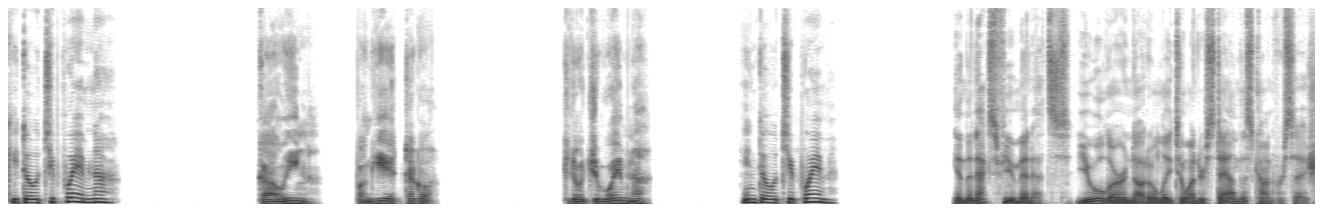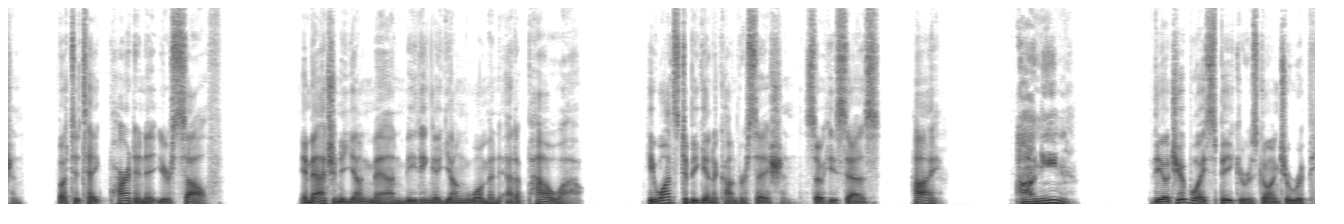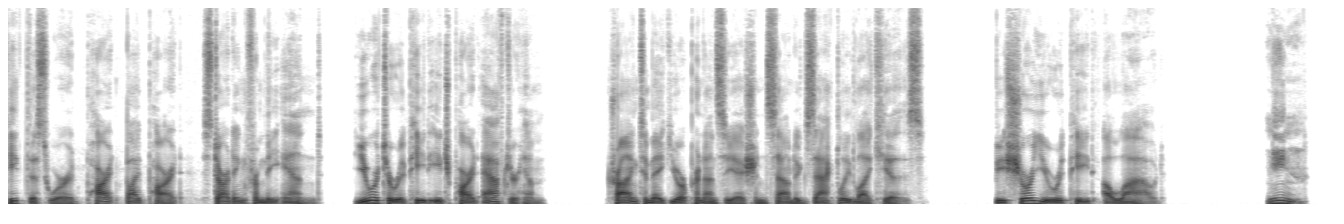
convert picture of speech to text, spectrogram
Kito chipwem na. Gawin, Pangi et Tago, Kido Jibwem na, Into chipwem. In the next few minutes, you will learn not only to understand this conversation, but to take part in it yourself. Imagine a young man meeting a young woman at a powwow. He wants to begin a conversation, so he says, Hi. Anin, The Ojibwe speaker is going to repeat this word part by part, starting from the end. You are to repeat each part after him, trying to make your pronunciation sound exactly like his. Be sure you repeat aloud. Nin,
